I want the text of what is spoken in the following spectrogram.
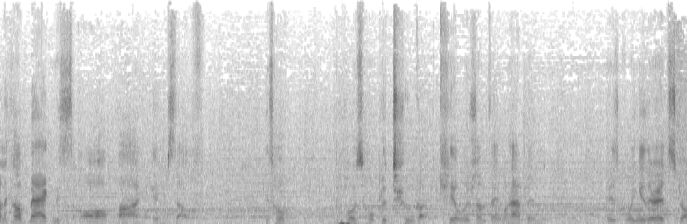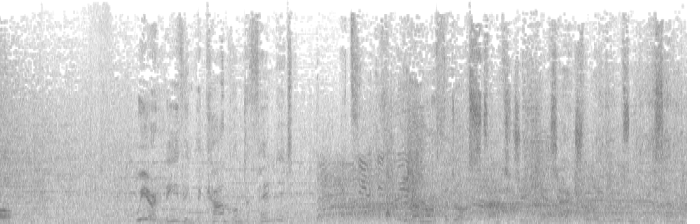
I like how Magnus is by himself. His whole his whole platoon got killed or something. What happened? He's going in there headstrong. We are leaving the camp undefended. It's An unorthodox strategy, yet actually reasonably sound.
